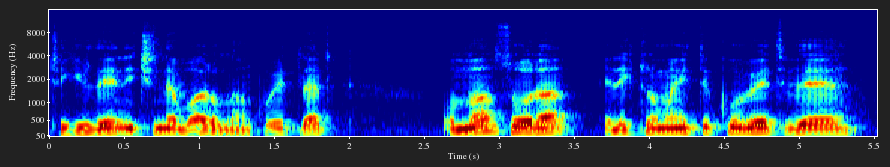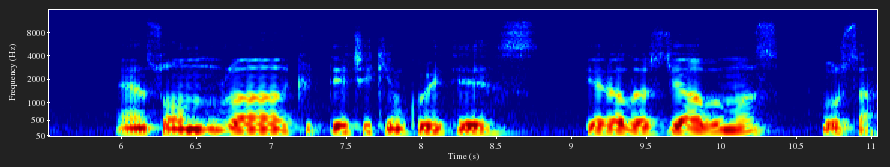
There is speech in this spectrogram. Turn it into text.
çekirdeğin içinde var olan kuvvetler. Ondan sonra elektromanyetik kuvvet ve en sonra kütle çekim kuvveti yer alır. Cevabımız Bursa.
